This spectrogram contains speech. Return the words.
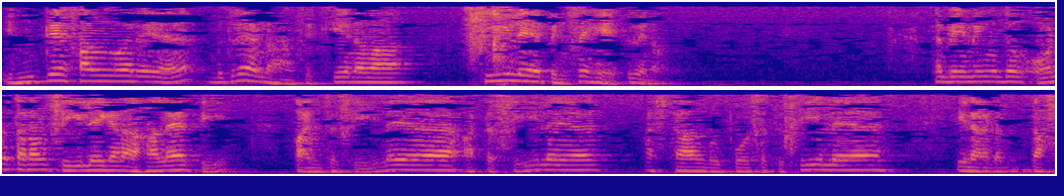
ඉන්ද්‍රිය සංවරය බුදුරජාණන් වහන්සේ කියනවා සීලය පිණිස හේතු වෙනවා. දැන් මේ මිනිඳු ඕන තරම් සීලය ගැන අහලා ඇති. පංච සීලය, අට සීලය, අෂ්ටාංග උපෝසත සීලය, ඊළඟට දස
